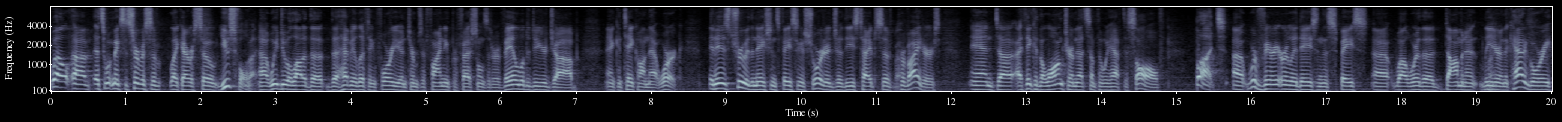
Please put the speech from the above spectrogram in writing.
Well, uh, that's what makes the service of like ours so useful. Uh, we do a lot of the, the heavy lifting for you in terms of finding professionals that are available to do your job and can take on that work. It is true the nation's facing a shortage of these types of providers. And uh, I think in the long term, that's something we have to solve. But uh, we're very early days in this space. Uh, while we're the dominant leader in the category,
